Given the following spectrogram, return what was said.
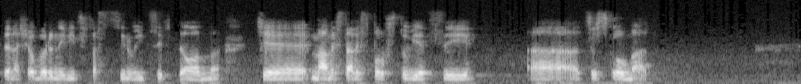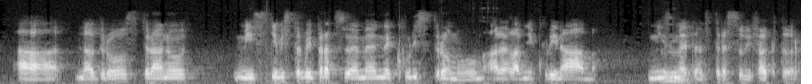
ten náš obor nejvíc fascinující v tom, že máme stále spoustu věcí, a, co zkoumat. A na druhou stranu, my s těmi stromy pracujeme ne kvůli stromům, ale hlavně kvůli nám. My jsme ten stresový faktor.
